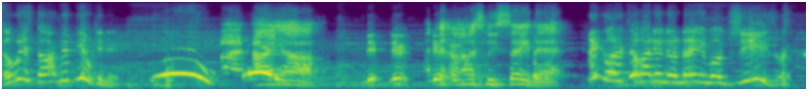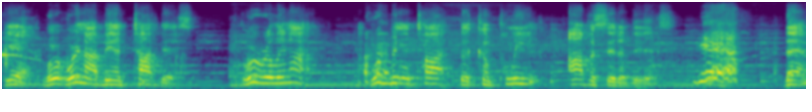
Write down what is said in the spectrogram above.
and we start rebuking it. Woo. I, uh, There- there- I there- can honestly say that We're going to talk about in the name of Jesus. Yeah, we're, we're not being taught this. We're really not. We're being taught the complete opposite of this. Yeah. That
